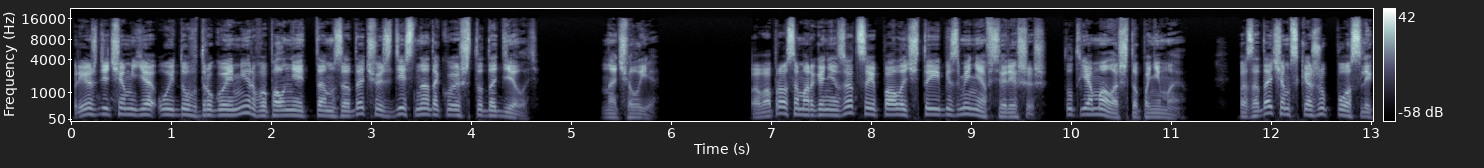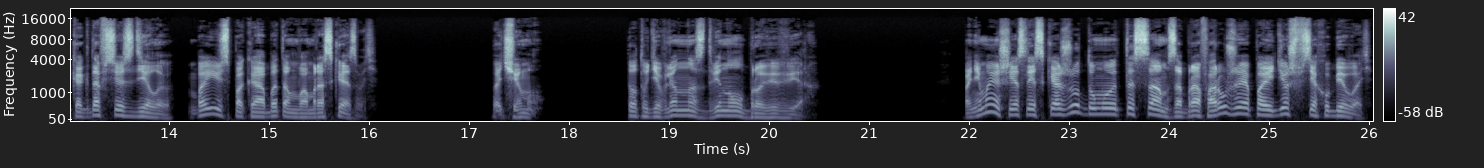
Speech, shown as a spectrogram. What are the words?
«Прежде чем я уйду в другой мир выполнять там задачу, здесь надо кое-что доделать», — начал я. «По вопросам организации, Палыч, ты и без меня все решишь. Тут я мало что понимаю. По задачам скажу после, когда все сделаю. Боюсь пока об этом вам рассказывать». «Почему?» Тот удивленно сдвинул брови вверх. «Понимаешь, если скажу, думаю, ты сам, забрав оружие, пойдешь всех убивать».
